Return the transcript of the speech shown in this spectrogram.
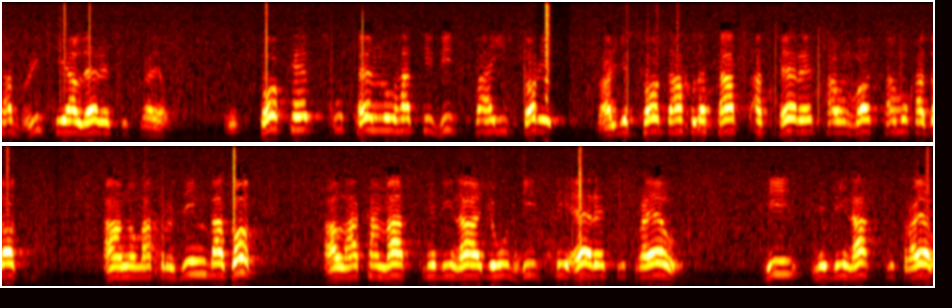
הבריטי על ארץ ישראל. ותוקף זכותנו הטבעית וההיסטורית ועל יסוד החלטת עשרת האומות המאוחדות אנו מכריזים בזאת על הקמת מדינה יהודית בארץ ישראל. היא מדינת ישראל.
